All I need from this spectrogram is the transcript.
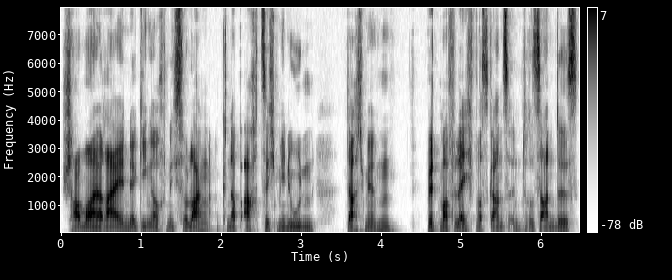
schau mal rein. Der ging auch nicht so lang, knapp 80 Minuten. Dachte ich mir, hm, wird mal vielleicht was ganz Interessantes.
